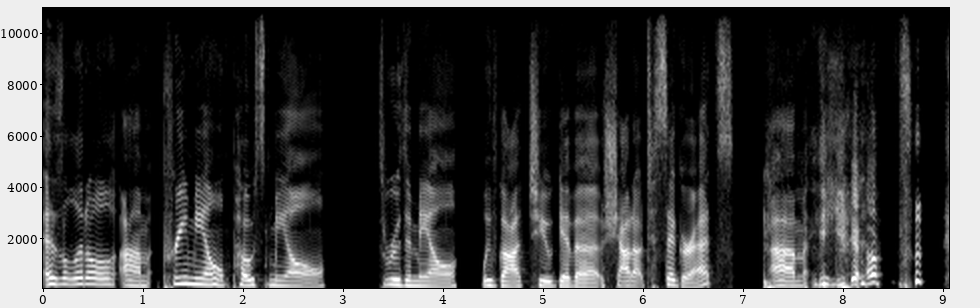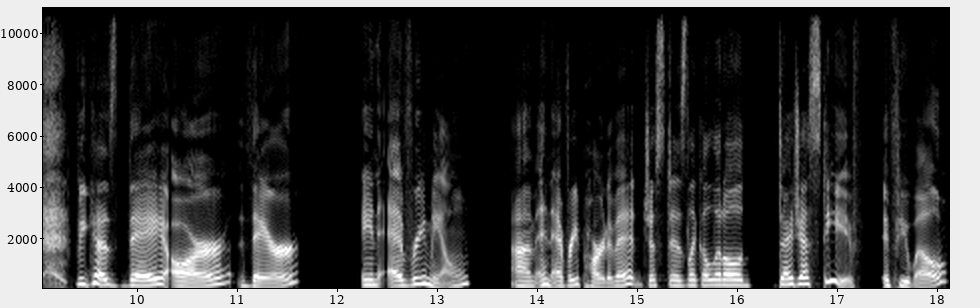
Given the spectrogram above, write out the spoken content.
as a little um pre-meal, post-meal, through the meal, we've got to give a shout out to cigarettes. Um Yep. because they are there in every meal, um, in every part of it, just as like a little digestive, if you will.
